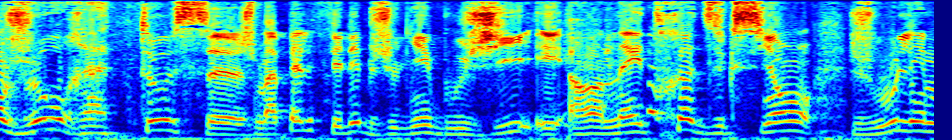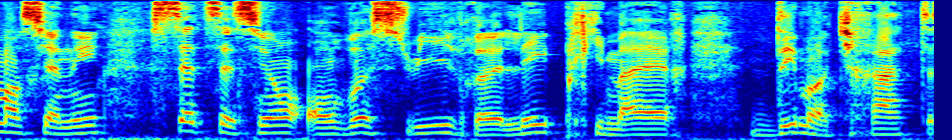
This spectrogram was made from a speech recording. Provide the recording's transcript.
Bonjour à tous, Euh, je m'appelle Philippe Julien Bougie et en introduction, je vous l'ai mentionné, cette session, on va suivre les primaires démocrates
